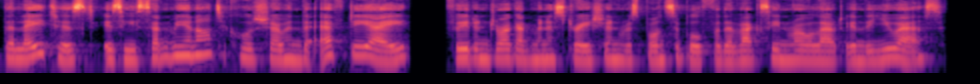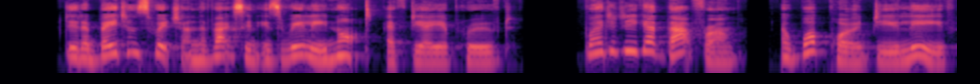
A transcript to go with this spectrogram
The latest is he sent me an article showing the FDA Food and Drug Administration, responsible for the vaccine rollout in the US, did a bait and switch and the vaccine is really not FDA approved. Where did he get that from? At what point do you leave?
